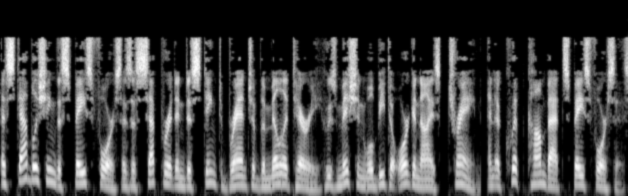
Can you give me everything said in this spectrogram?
Establishing the Space Force as a separate and distinct branch of the military whose mission will be to organize, train, and equip combat space forces.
